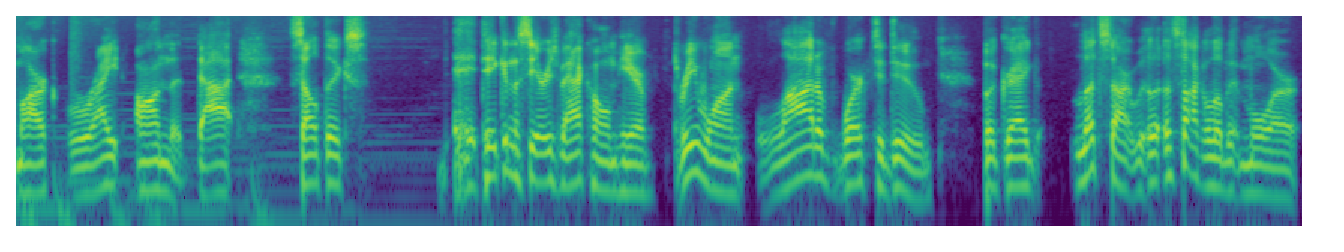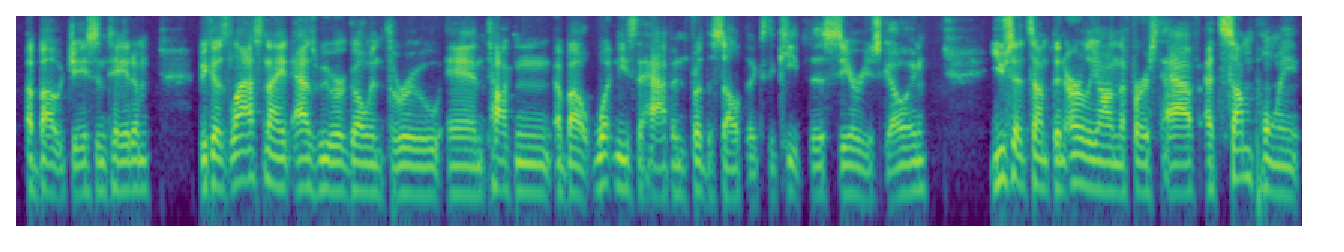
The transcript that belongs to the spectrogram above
mark right on the dot. Celtics eh, taking the series back home here, 3 1, a lot of work to do. But Greg, let's start with, let's talk a little bit more about Jason Tatum because last night as we were going through and talking about what needs to happen for the Celtics to keep this series going, you said something early on the first half. At some point,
